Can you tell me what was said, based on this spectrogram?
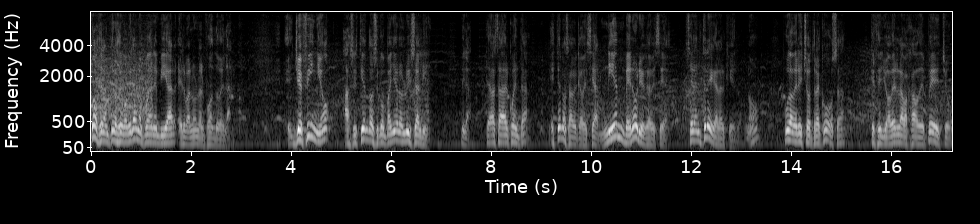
dos delanteros de Guavirano puedan enviar el balón al fondo del arco. Eh, Jefiño asistiendo a su compañero Luis Salí. Mira, te vas a dar cuenta, este no sabe cabecear, ni en velorio cabecea. Se la entrega al arquero, ¿no? Pudo haber hecho otra cosa, qué sé yo, haberla bajado de pecho,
